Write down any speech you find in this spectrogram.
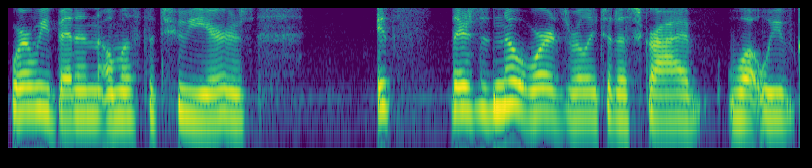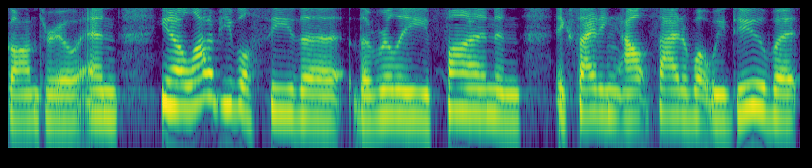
where we've been in almost the two years, it's there's no words really to describe what we've gone through. And you know a lot of people see the the really fun and exciting outside of what we do but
